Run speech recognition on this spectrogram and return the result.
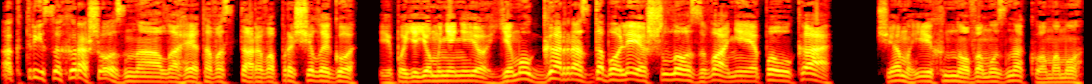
Актриса хорошо знала этого старого прощелыгу, и, по ее мнению, ему гораздо более шло звание паука, чем их новому знакомому.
